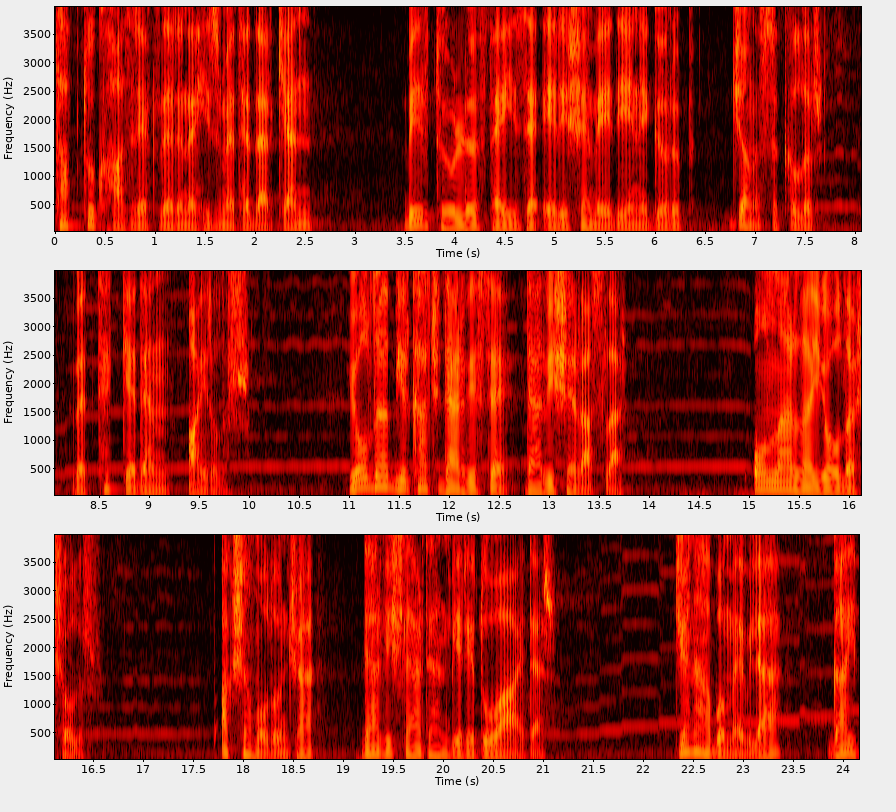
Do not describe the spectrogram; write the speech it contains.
Taptuk Hazretlerine hizmet ederken, bir türlü feyze erişemediğini görüp canı sıkılır ve tekkeden ayrılır. Yolda birkaç dervise, dervişe rastlar. Onlarla yoldaş olur. Akşam olunca dervişlerden biri dua eder. Cenab-ı Mevla gayb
